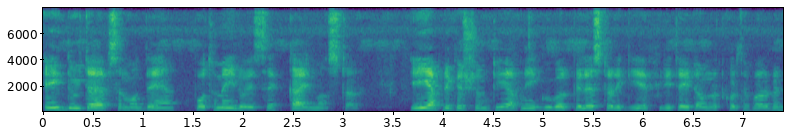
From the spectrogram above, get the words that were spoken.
এই দুইটা অ্যাপসের মধ্যে প্রথমেই রয়েছে কাইন মাস্টার এই অ্যাপ্লিকেশনটি আপনি গুগল প্লে স্টোরে গিয়ে ফ্রিতেই ডাউনলোড করতে পারবেন।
